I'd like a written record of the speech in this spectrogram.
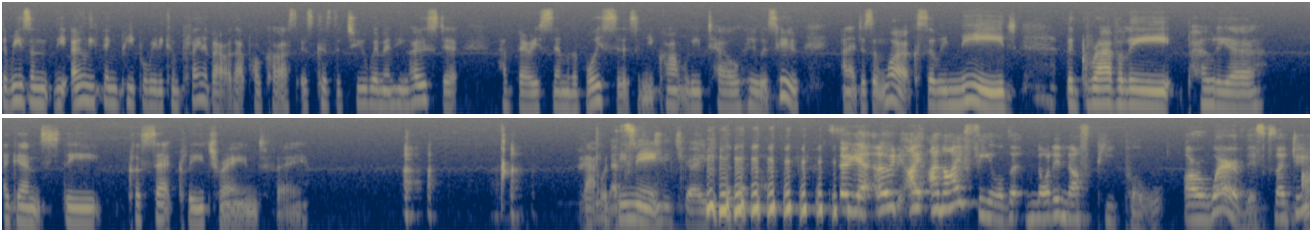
The reason, the only thing people really complain about with that podcast is because the two women who host it have very similar voices, and you can't really tell who is who, and it doesn't work. So we need the gravelly Polia against the classically trained Faye. Would be me. so yeah, only, I and I feel that not enough people are aware of this because I do feel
